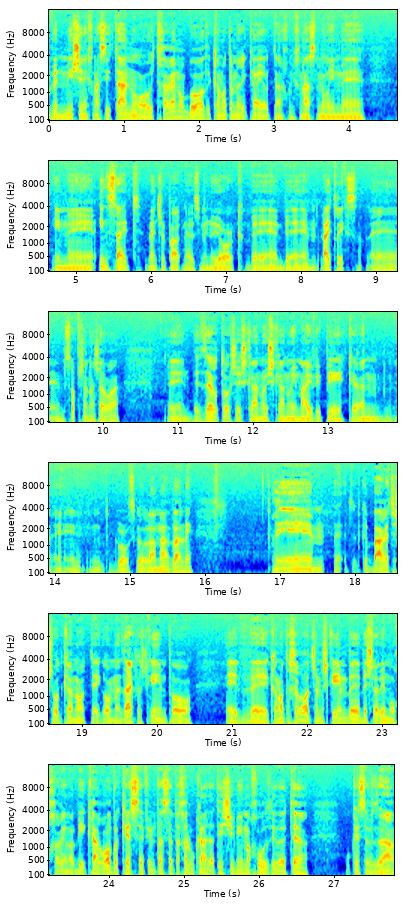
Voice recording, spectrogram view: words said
ומי שנכנס איתנו או התחרה בו, זה קרנות אמריקאיות. אנחנו נכנסנו עם, עם Insight Venture Partners מניו יורק ב-Lightricks בסוף השנה שעברה. ב-Zerto שהשקענו, השקענו עם IVP, קרן growth גדולה מה-Valley. בארץ יש עוד קרנות, גולדמן זאקס משקיעים פה. אה, וקרנות אחרות שמשקיעים בשלבים מאוחרים, אבל בעיקר רוב הכסף, אם תעשה את החלוקה, לדעתי 70 אחוז או יותר, הוא כסף זר,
